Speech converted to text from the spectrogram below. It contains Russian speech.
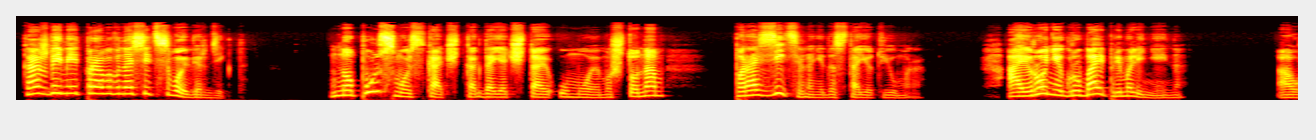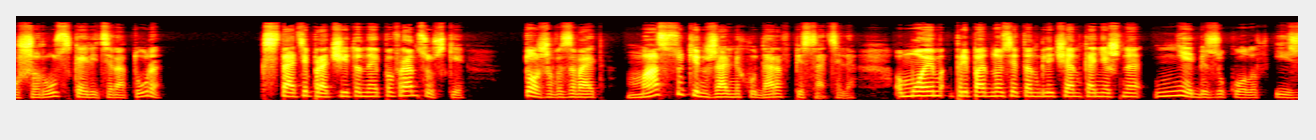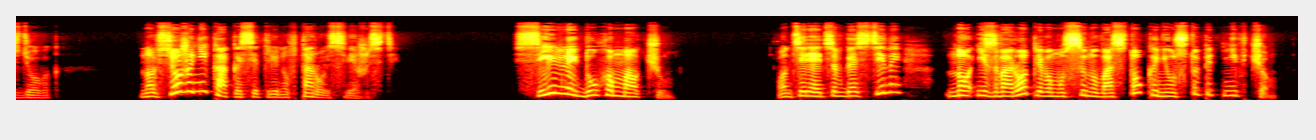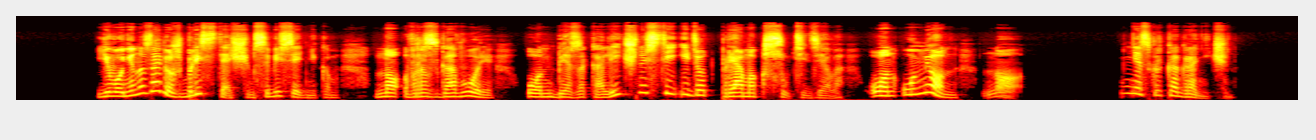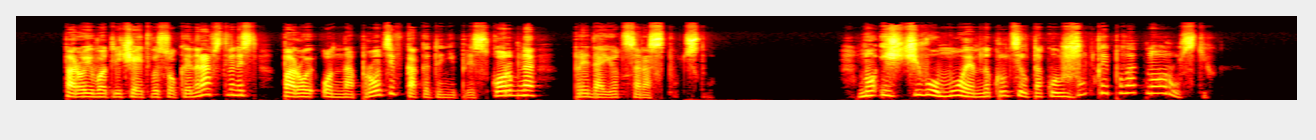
Каждый имеет право выносить свой вердикт. Но пульс мой скачет, когда я читаю у Моэма, что нам поразительно недостает юмора. А ирония груба и прямолинейна. А уж русская литература, кстати, прочитанная по-французски, тоже вызывает массу кинжальных ударов писателя. Моим преподносит англичан, конечно, не без уколов и издевок, но все же не как осетрину второй свежести. Сильный духом молчун. Он теряется в гостиной, но изворотливому сыну Востока не уступит ни в чем. Его не назовешь блестящим собеседником, но в разговоре он без околичностей идет прямо к сути дела. Он умен, но несколько ограничен. Порой его отличает высокая нравственность, порой он, напротив, как это ни прискорбно, предается распутству. Но из чего Моем накрутил такое жуткое полотно о русских?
